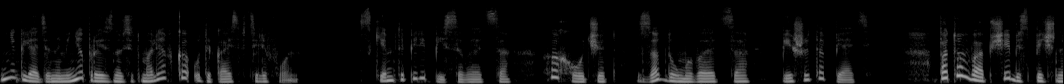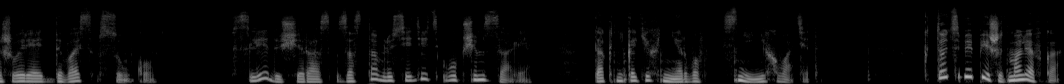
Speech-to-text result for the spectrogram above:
не глядя на меня, произносит малявка, утыкаясь в телефон. С кем-то переписывается, хохочет, задумывается, пишет опять. Потом вообще беспечно швыряет девайс в сумку. В следующий раз заставлю сидеть в общем зале. Так никаких нервов с ней не хватит. «Кто тебе пишет, малявка?»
